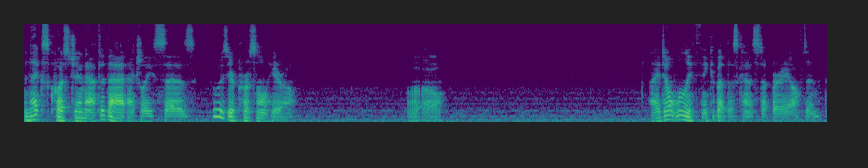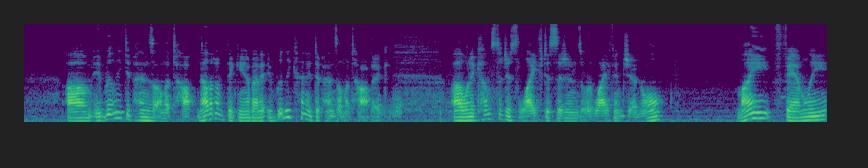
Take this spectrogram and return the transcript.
next question after that actually says, "Who is your personal hero?" Uh oh. I don't really think about this kind of stuff very often. Um, it really depends on the top. Now that I'm thinking about it, it really kind of depends on the topic. Uh, when it comes to just life decisions or life in general, my family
